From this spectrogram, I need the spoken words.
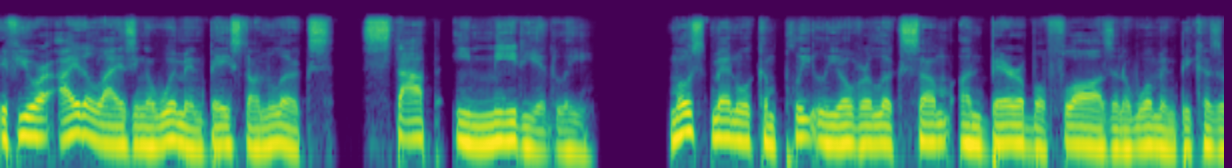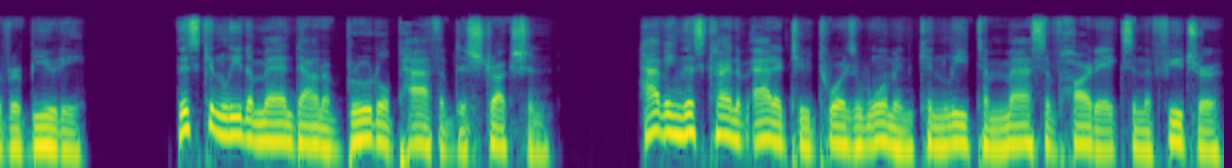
If you are idolizing a woman based on looks, stop immediately. Most men will completely overlook some unbearable flaws in a woman because of her beauty. This can lead a man down a brutal path of destruction. Having this kind of attitude towards a woman can lead to massive heartaches in the future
